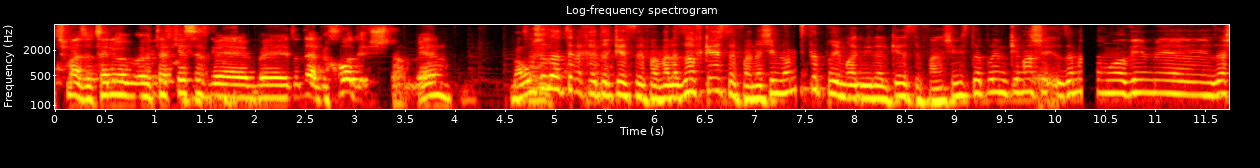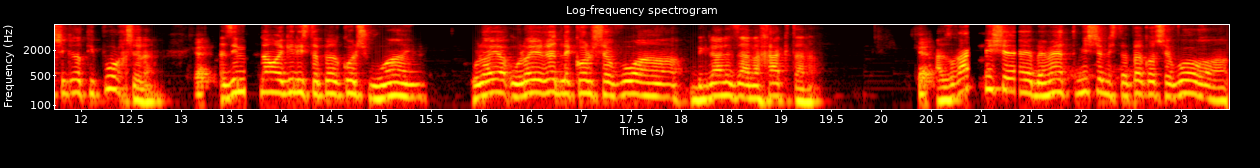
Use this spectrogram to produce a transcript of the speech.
תשמע, זה יוצא לי יותר כסף, אתה יודע, בחודש, אתה מבין? ברור שזה יוצא לך יותר כסף, אבל עזוב כסף, אנשים לא מסתפרים רק בגלל כסף, אנשים מסתפרים כי ש... זה מה שהם אוהבים, אה, זה השגרת טיפוח שלהם. כן. אז אם אדם רגיל להסתפר כל שבועיים, הוא לא, הוא לא ירד לכל שבוע בגלל איזו הנחה קטנה. כן. אז רק מי שבאמת, מי שמסתפר כל שבוע,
